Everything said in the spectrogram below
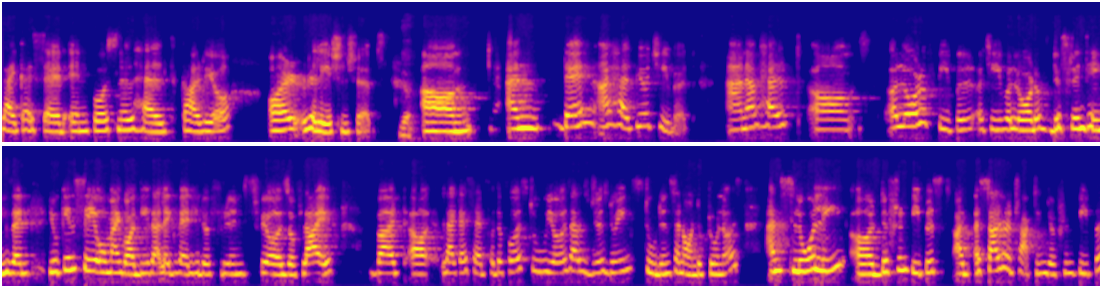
like I said, in personal health, career, or relationships. Yeah. Um, and then I help you achieve it. And I've helped uh, a lot of people achieve a lot of different things. And you can say, oh my God, these are like very different spheres of life. But uh, like I said, for the first two years, I was just doing students and entrepreneurs. And slowly, uh, different people, I, I started attracting different people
